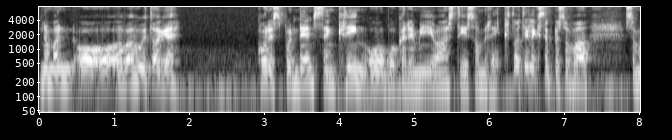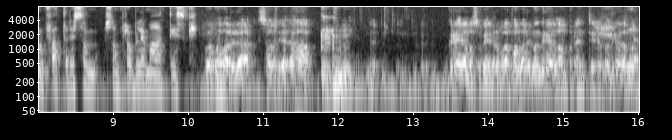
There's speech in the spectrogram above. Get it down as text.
när man och, och överhuvudtaget korrespondensen kring Åbo Akademi och hans tid som rektor till exempel som, var, som uppfattades som, som problematisk. Vad, vad var det där? Så, ja, gräl och så vidare. Vad, vad var det man grälade om på den tiden? Vad grälade man?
